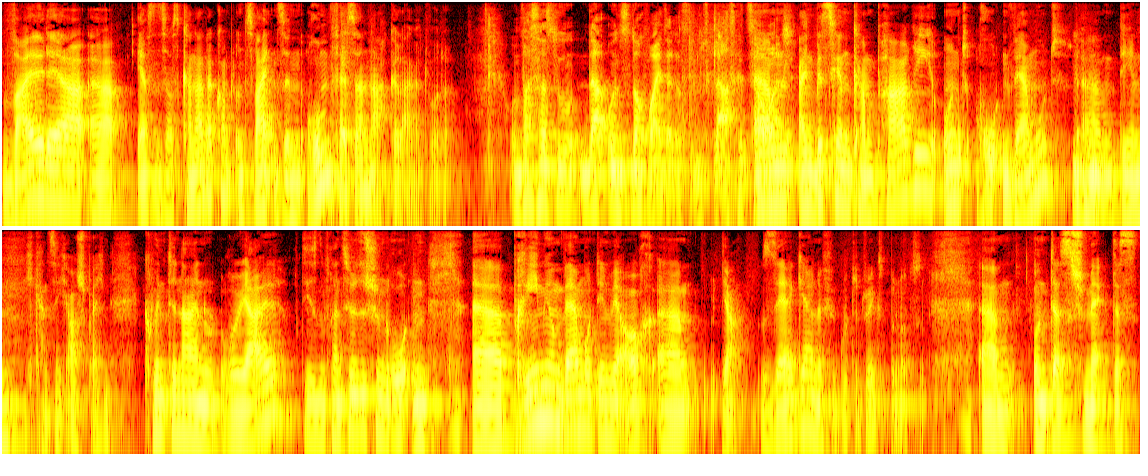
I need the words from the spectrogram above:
weil der äh, erstens aus Kanada kommt und zweitens in Rumfässern nachgelagert wurde. Und was hast du da uns noch weiteres ins Glas gezaubert? Ähm, ein bisschen Campari und roten Wermut, mhm. ähm, den, ich kann es nicht aussprechen, Quintenine Royal, diesen französischen roten äh, Premium-Wermut, den wir auch ähm, ja, sehr gerne für gute Drinks benutzen. Ähm, und das schmeckt, das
